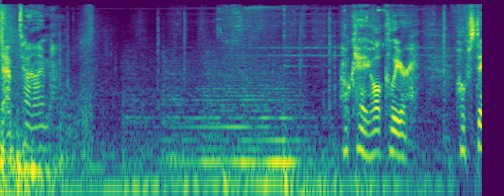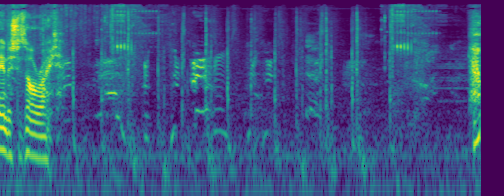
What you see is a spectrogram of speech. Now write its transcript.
Nap time. Okay, all clear. Hope Standish is all right. Yeah,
